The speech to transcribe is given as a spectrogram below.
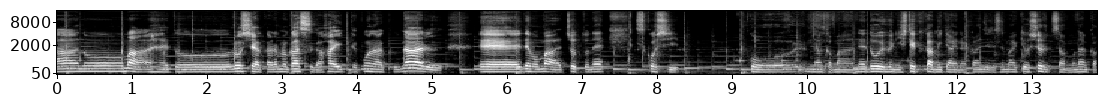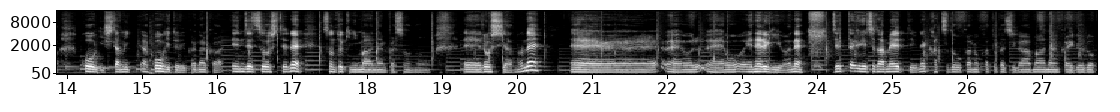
あのまあ、えっ、ー、と、ロシアからのガスが入ってこなくなる。えー、でもまあ、ちょっとね、少し、こう、なんかまあね、どういうふうにしていくかみたいな感じですね。まあ今日ショルツさんもなんか抗議したみ、抗議というかなんか演説をしてね、その時にまあなんかその、えー、ロシアのね、えーえー、エネルギーはね、絶対入れちゃダメっていうね、活動家の方たちが、まあなんかいろいろ、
